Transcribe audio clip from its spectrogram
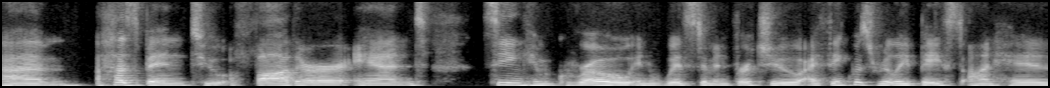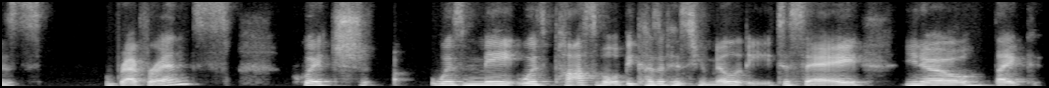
um, a husband to a father and seeing him grow in wisdom and virtue, I think was really based on his reverence, which was made was possible because of his humility to say, you know, like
